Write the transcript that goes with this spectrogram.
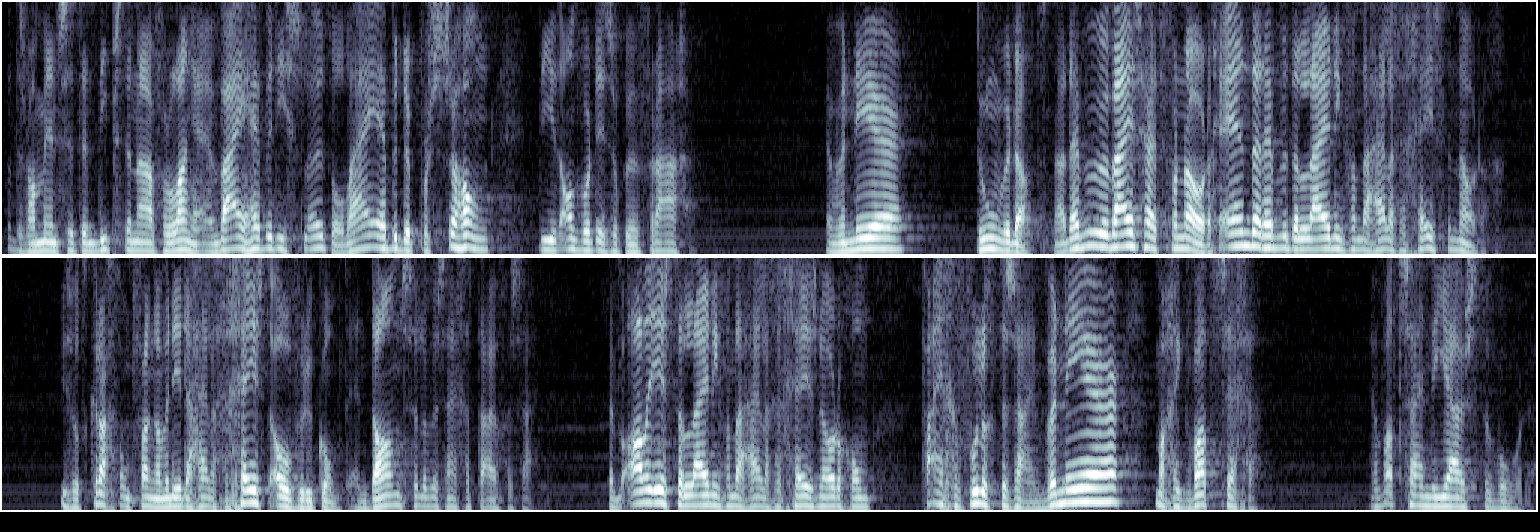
Dat is waar mensen ten diepste naar verlangen. En wij hebben die sleutel. Wij hebben de persoon die het antwoord is op hun vragen. En wanneer doen we dat? Nou, daar hebben we wijsheid voor nodig. En daar hebben we de leiding van de Heilige Geest nodig. U zult kracht ontvangen wanneer de Heilige Geest over u komt. En dan zullen we zijn getuigen zijn. We hebben allereerst de leiding van de Heilige Geest nodig om fijngevoelig te zijn. Wanneer mag ik wat zeggen? En wat zijn de juiste woorden?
